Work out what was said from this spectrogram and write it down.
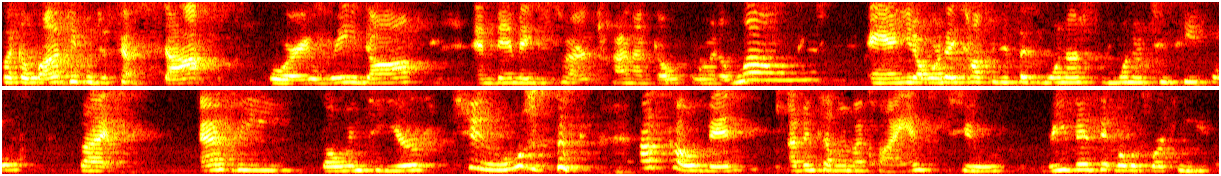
Like a lot of people just kind of stopped or it weaned off, and then they just started trying to go through it alone. And you know, or they talk to just this one or one or two people. But as we go into year two of COVID, I've been telling my clients to revisit what was working before.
